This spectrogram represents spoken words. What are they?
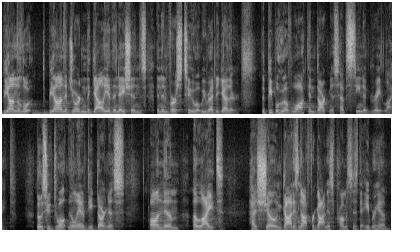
beyond the, beyond the Jordan, the Galilee of the nations. And then verse 2, what we read together. The people who have walked in darkness have seen a great light. Those who dwelt in the land of deep darkness, on them a light has shone. God has not forgotten his promises to Abraham.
